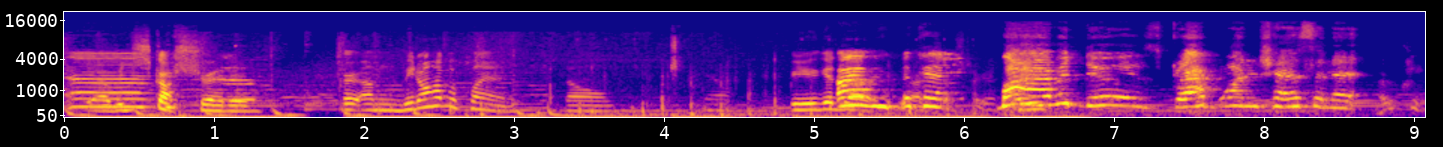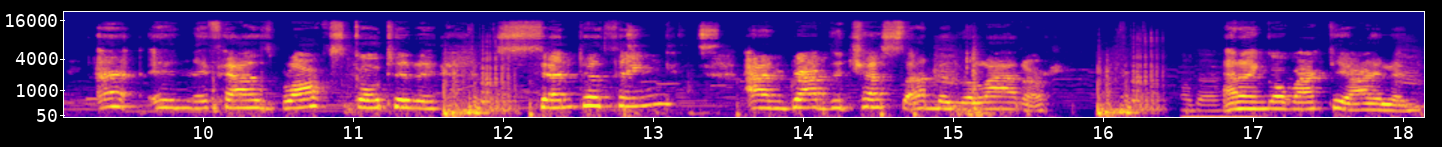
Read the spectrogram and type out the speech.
Uh, yeah, we just got shredded. Or, um, we don't have a plan. No. Yeah. You get I that? haven't- okay. What Are you- I would do is grab one chest and it, and if it has blocks, go to the center thing and grab the chest under the ladder, Okay. and then go back to the island.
